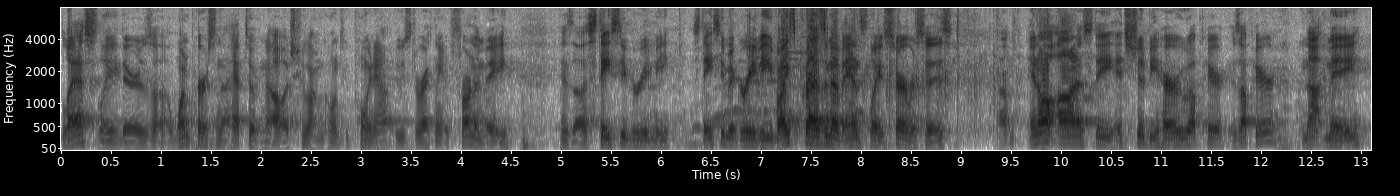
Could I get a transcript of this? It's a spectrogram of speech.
Lastly, there's uh, one person I have to acknowledge who I'm going to point out who's directly in front of me is uh, Stacy McGreevy, Stacy McGreevy, Vice President of Ancillary Services. Um, in all honesty, it should be her who up here is up here, not me.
